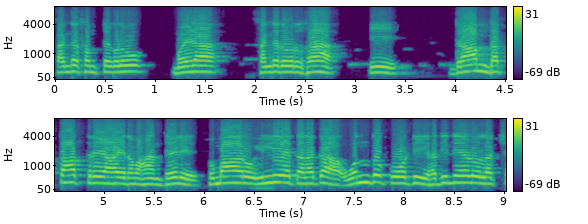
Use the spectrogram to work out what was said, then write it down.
ಸಂಘ ಸಂಸ್ಥೆಗಳು, ಮಹಿಳಾ ಸಂಘದವರು ಸಹ ಈ ದ್ರಾಮ್ ದತ್ತಾತ್ರೇಯಾಯ ನಮಃ ಅಂತ ಹೇಳಿ ಸುಮಾರು ಇಲ್ಲಿಯ ತನಕ ಒಂದು ಕೋಟಿ ಹದಿನೇಳು ಲಕ್ಷ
